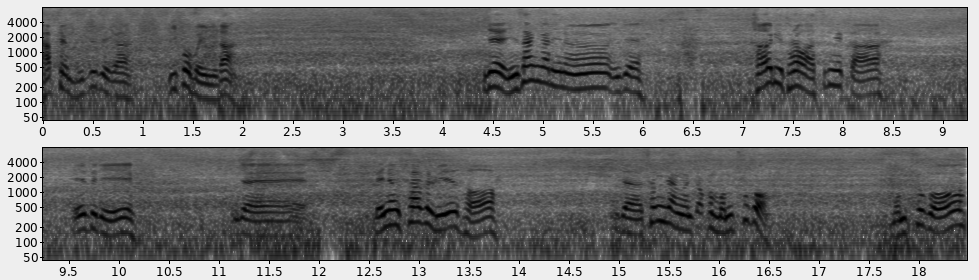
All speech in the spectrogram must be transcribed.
앞에 무지개가 이뻐 보입니다. 이제 인상가리는 이제 가을이 돌아왔으니까 애들이 이제 내년 수확을 위해서 이제 성장은 조금 멈추고 멈추고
